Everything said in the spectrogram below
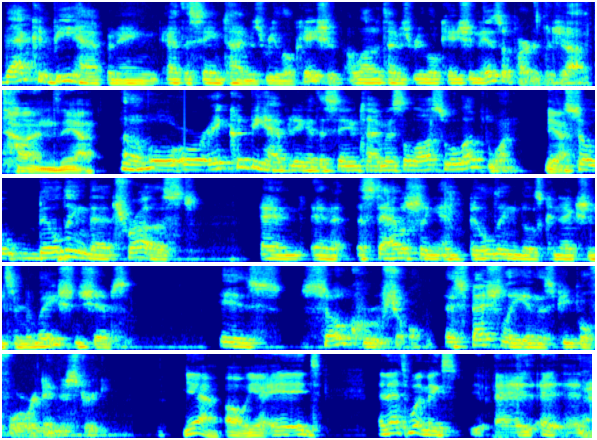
that could be happening at the same time as relocation. A lot of times, relocation is a part of the job, Tons, yeah. uh, or or it could be happening at the same time as the loss of a loved one. Yeah. And so building that trust and and establishing and building those connections and relationships is so crucial, especially in this people forward industry. Yeah. Oh, yeah. It, it's and that's what makes uh, uh,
